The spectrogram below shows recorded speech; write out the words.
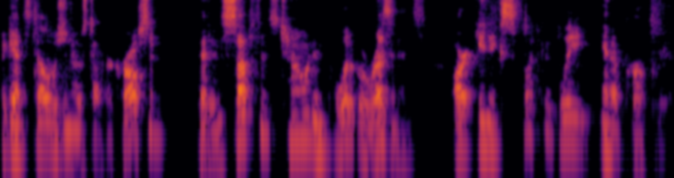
against television host Tucker Carlson, that in substance, tone, and political resonance are inexplicably inappropriate.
